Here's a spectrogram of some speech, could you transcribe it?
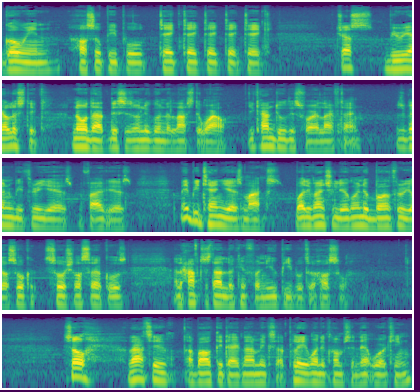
go in, hustle people, take, take, take, take, take. Just be realistic. Know that this is only going to last a while. You can't do this for a lifetime. It's going to be three years, five years, maybe 10 years max. But eventually, you're going to burn through your so- social circles and have to start looking for new people to hustle. So, that's it about the dynamics at play when it comes to networking.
